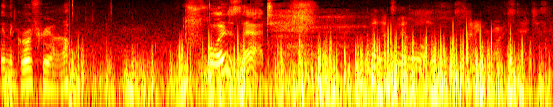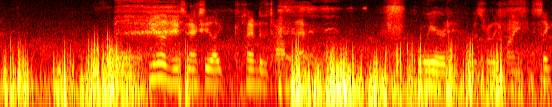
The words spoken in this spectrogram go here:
in the grocery aisle. What is that? Oh, that's like a little uh, climbing rock statue. You know, Newton actually like climbed to the top of that. Weird. It was really funny. It's like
